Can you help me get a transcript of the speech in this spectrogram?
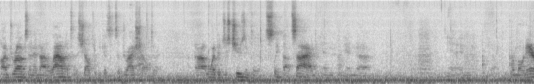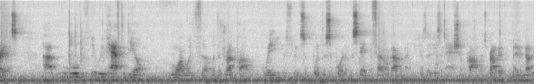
on drugs and they're not allowed into the shelter because it's a dry shelter, uh, or they're just choosing to sleep outside in, in, uh, in, in, you know, remote areas. Uh, we'll- We have to deal more with, uh, with the drug problem. We, with the support of the state and the federal government, because it is a national problem. It's probably maybe another,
